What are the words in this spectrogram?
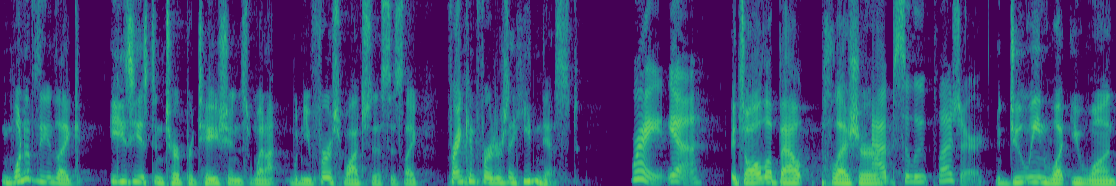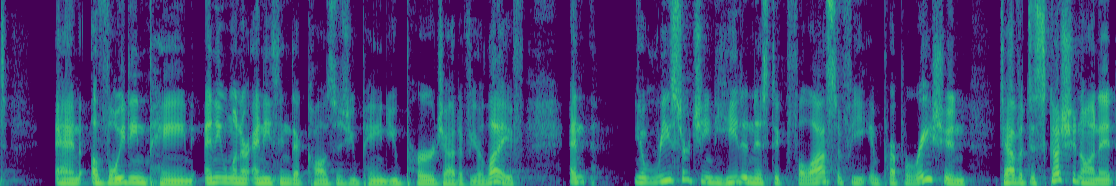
One of the like easiest interpretations when I when you first watch this is like Frank-N-Furter's a hedonist. Right, yeah. It's all about pleasure, Absolute pleasure. doing what you want, and avoiding pain. Anyone or anything that causes you pain, you purge out of your life. And you know, researching hedonistic philosophy in preparation to have a discussion on it,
